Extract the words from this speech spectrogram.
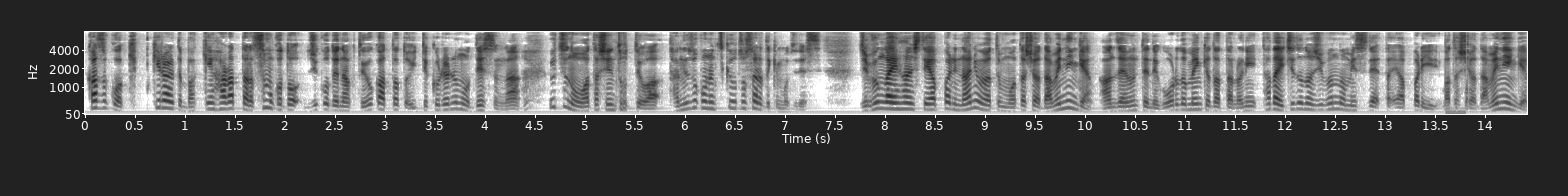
家族は切符切られて罰金払ったら済むこと、事故でなくてよかったと言ってくれるのですが、うつの私にとっては谷底に突き落とされた気持ちです。自分が違反してやっぱり何をやっても私はダメ人間。安全運転でゴールド免許だったのに、ただ一度の自分のミスで、やっぱり私はダメ人間。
